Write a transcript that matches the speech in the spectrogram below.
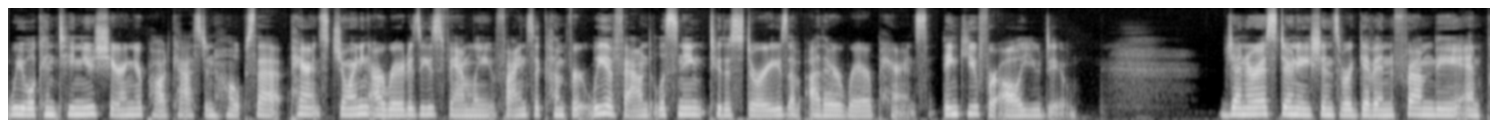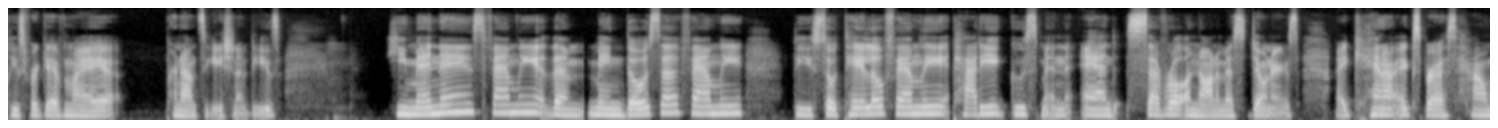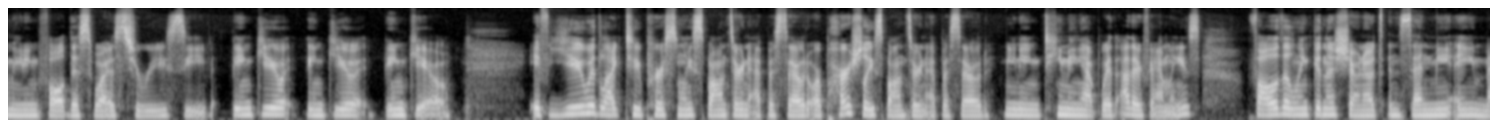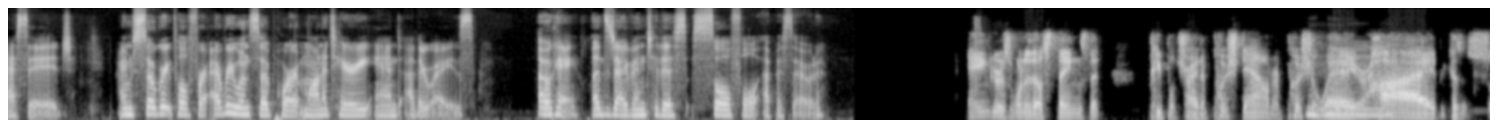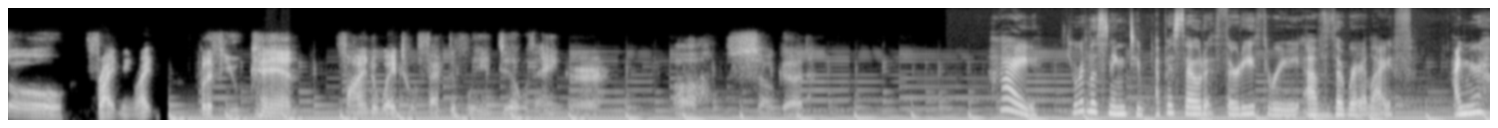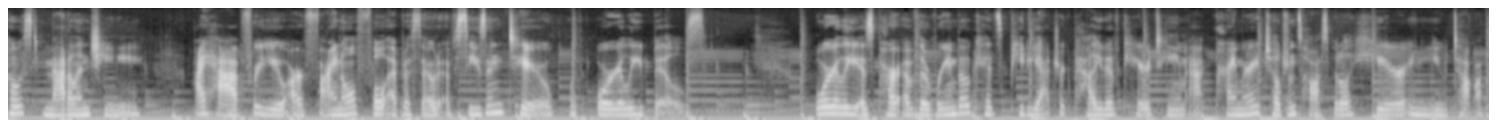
We will continue sharing your podcast in hopes that parents joining our rare disease family finds the comfort we have found listening to the stories of other rare parents. Thank you for all you do. Generous donations were given from the, and please forgive my pronunciation of these, Jimenez family, the Mendoza family, the Sotelo family, Patty Guzman, and several anonymous donors. I cannot express how meaningful this was to receive. Thank you, thank you, thank you. If you would like to personally sponsor an episode or partially sponsor an episode, meaning teaming up with other families, follow the link in the show notes and send me a message. I'm so grateful for everyone's support, monetary and otherwise. Okay, let's dive into this soulful episode. Anger is one of those things that people try to push down or push mm-hmm. away or mm-hmm. hide because it's so frightening, right? But if you can find a way to effectively deal with anger, oh, so good. Hi, you're listening to episode 33 of The Rare Life. I'm your host, Madeline Cheney. I have for you our final full episode of season two with Orley Bills. Orley is part of the Rainbow Kids Pediatric Palliative Care Team at Primary Children's Hospital here in Utah,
